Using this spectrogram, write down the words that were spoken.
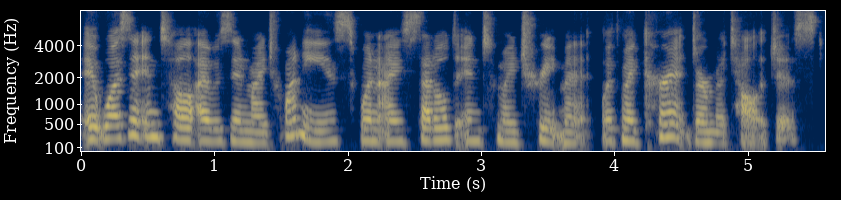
It wasn't until I was in my 20s when I settled into my treatment with my current dermatologist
